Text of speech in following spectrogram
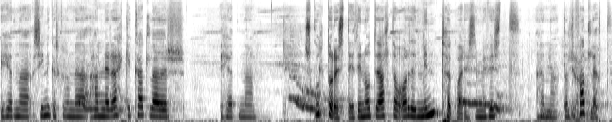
hérna síningaskránu að hann er ekki kallaður hérna skulduristi, þið notið alltaf orðið myndhögvari sem ég finnst hérna daldi fallegt.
